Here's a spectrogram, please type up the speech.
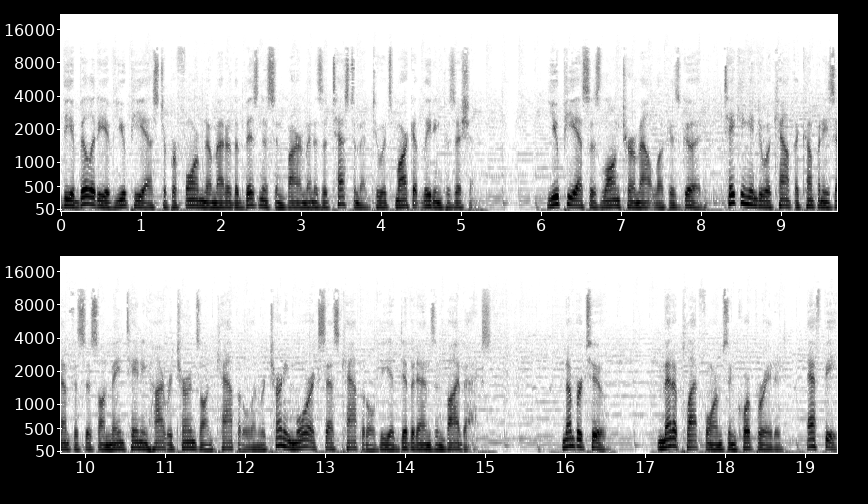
The ability of UPS to perform no matter the business environment is a testament to its market leading position. UPS's long term outlook is good, taking into account the company's emphasis on maintaining high returns on capital and returning more excess capital via dividends and buybacks. Number 2. Meta Platforms Incorporated, FB.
